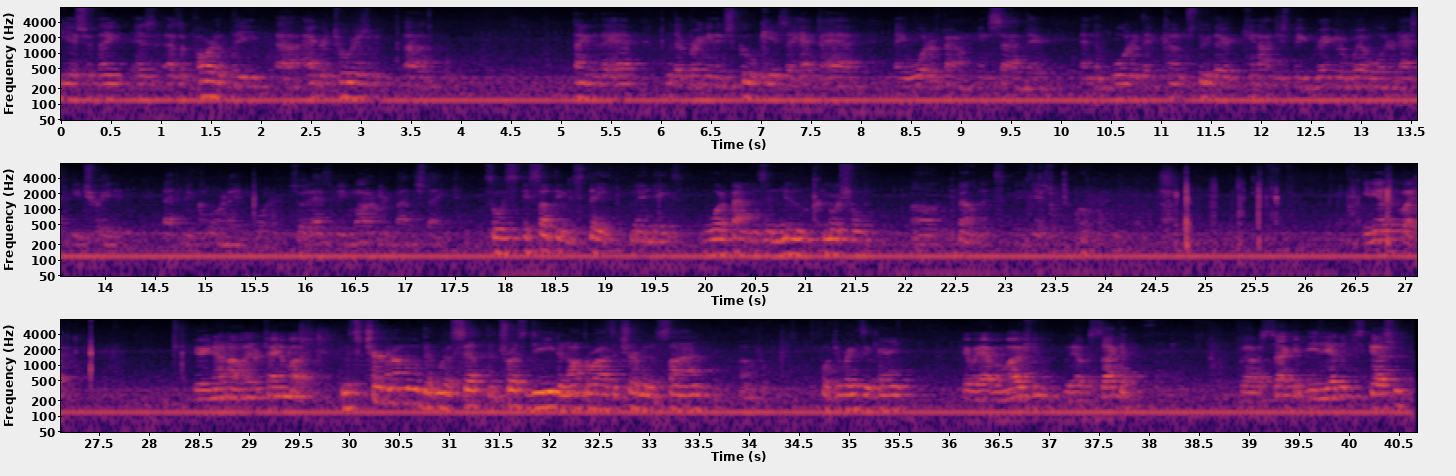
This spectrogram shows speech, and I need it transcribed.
Yes, sir, they, as, as a part of the uh, agritourism uh, thing that they have, where they're bringing in school kids, they have to have a water fountain inside there. And the water that comes through there cannot just be regular well water, it has to be treated, it has to be chlorinated water. So it has to be monitored by the state. So it's, it's something the state mandates, water fountains in new commercial, uh, developments. Yes, sir. Okay. Any other questions? Hearing none, I'll entertain a motion. Mr. Chairman, I move that we accept the trust deed and authorize the chairman to sign, uh, for the Raisin Cane. Here we have a motion, we have a second. We have a second, any other discussion?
